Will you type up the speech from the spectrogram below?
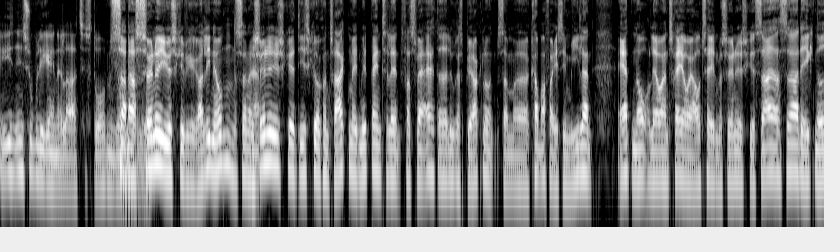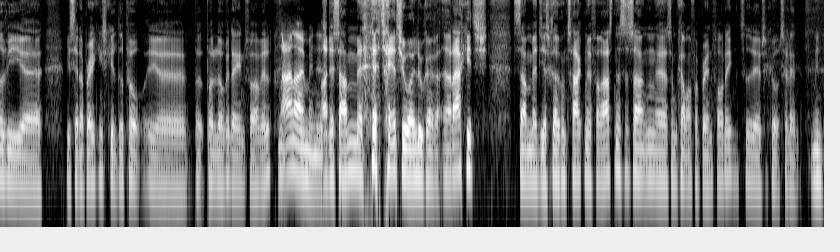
ind i Superligaen eller til store millioner. Så når Sønderjyske, vi kan godt lige nævne den, så når ja. Ja. Sønderjyske, de skriver kontrakt med et midtbanetalent fra Sverige, der hedder Lukas Bjørklund, som øh, kommer fra AC Milan, 18 år, laver en treårig aftale med Sønderjyske, så, så er det ikke noget, vi, øh, vi sætter breaking-skiltet på, øh, på, på lukkedagen for, vel? Nej, nej, men... Og det samme med 23-årige Luka Rakic, som øh, de har skrevet kontrakt med for resten af sæsonen, øh, som kommer fra Brentford, ikke? Tidligere FCK-talent. Men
